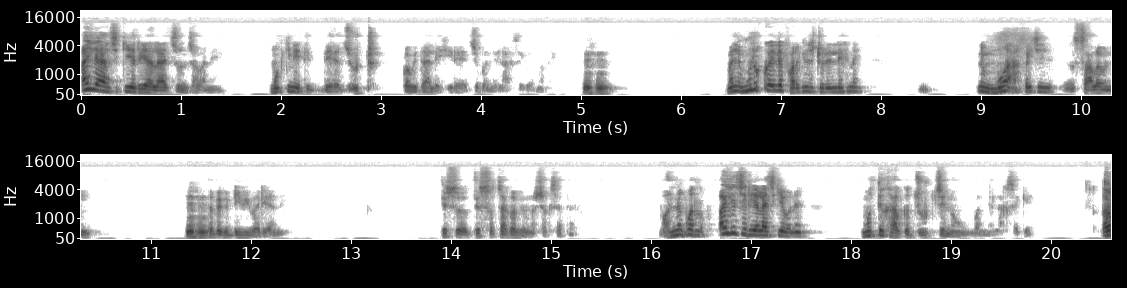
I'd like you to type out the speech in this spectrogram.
अहिले आएर चाहिँ के रियलाइज हुन्छ भने म किन यति धेरै झुट कविता लेखिरहेको छु भन्ने लाग्छ क्या मलाई। मैले मुलुक कहिले फर्किन्छ ठुलो लेख्ने? अनि म आफै चाहिँ सालाउने। तपाईँको डिबी भरिहाल्ने। त्यसो त्यो सच्चा कवि हुनसक्छ त। भन्नुको मतलब अहिले चाहिँ रियलाइज के भने म त्यो खालको झुट चाहिँ नहुँ भन्ने लाग्छ कि? तर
